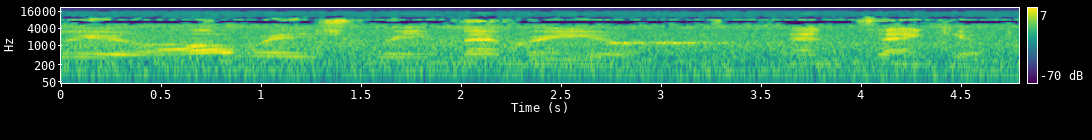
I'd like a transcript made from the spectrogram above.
We'll always remember you and thank you.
